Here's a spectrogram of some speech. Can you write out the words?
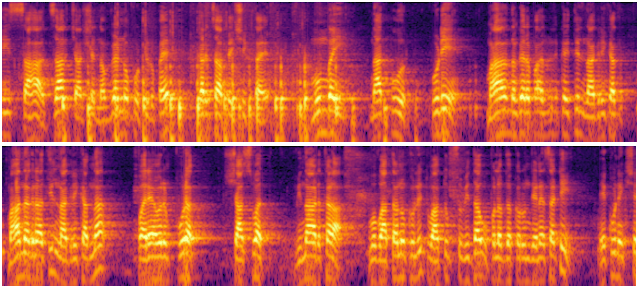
सहा हजार चारशे नव्याण्णव कोटी रुपये खर्च अपेक्षित आहे. मुंबई नागपूर पुणे महानगरपालिकेतील नागरिकां महानगरातील नागरिकांना पर्यावरणपूरक शाश्वत विना अडथळा व वातानुकूलित वाहतूक सुविधा उपलब्ध करून देण्यासाठी एकूण एकशे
